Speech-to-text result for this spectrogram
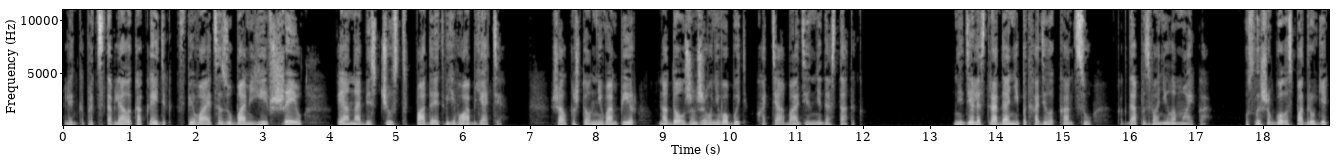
Ленка представляла, как Эдик впивается зубами ей в шею, и она без чувств падает в его объятия. Жалко, что он не вампир, но должен же у него быть хотя бы один недостаток. Неделя страданий подходила к концу — когда позвонила Майка. Услышав голос подруги,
